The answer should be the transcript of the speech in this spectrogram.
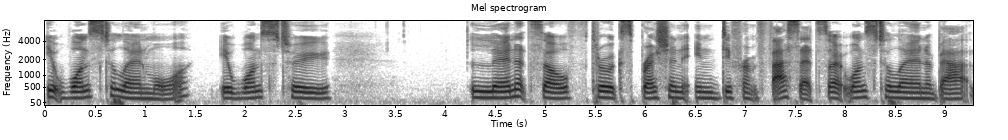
It wants to learn more, it wants to learn itself through expression in different facets. So it wants to learn about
